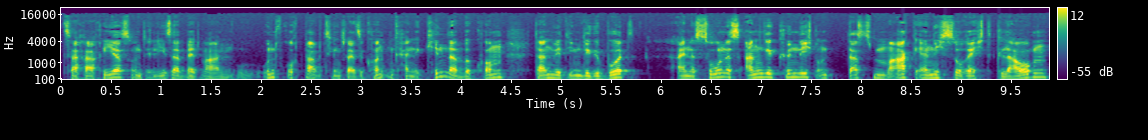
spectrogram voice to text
Zacharias und Elisabeth waren unfruchtbar bzw. konnten keine Kinder bekommen. Dann wird ihm die Geburt eines Sohnes angekündigt und das mag er nicht so recht glauben.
